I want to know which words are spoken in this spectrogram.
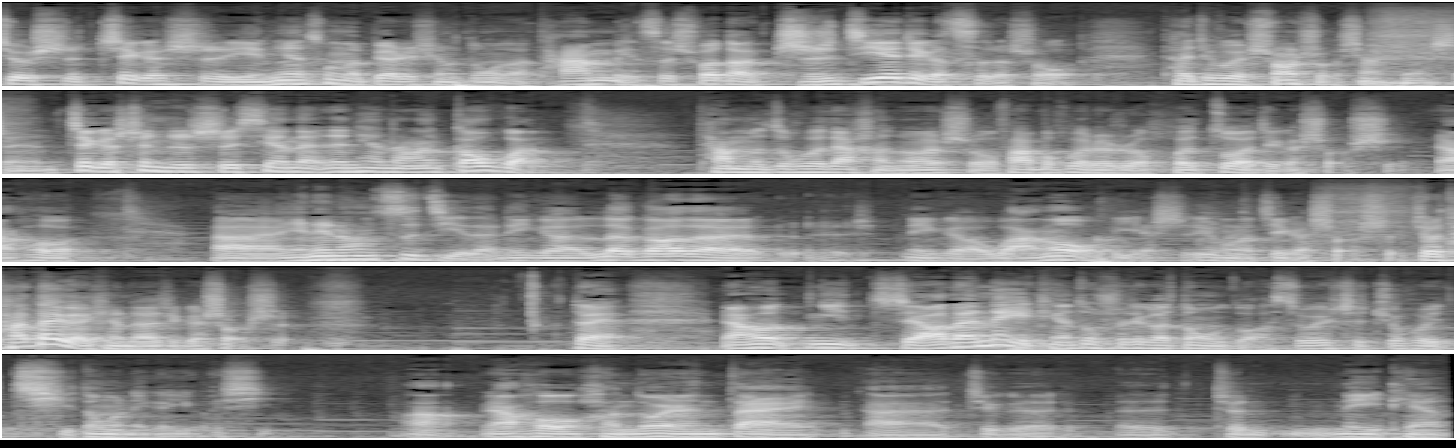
就是这个是岩田聪的标志性动作。他每次说到“直接”这个词的时候，他就会双手向前伸。这个甚至是现在任天堂的高管，他们都会在很多时候发布会的时候会做这个手势。然后，呃，岩田聪自己的那个乐高的那个玩偶也是用了这个手势，就他代表性的这个手势。对，然后你只要在那一天做出这个动作，Switch 就会启动那个游戏。啊，然后很多人在呃这个呃就那一天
